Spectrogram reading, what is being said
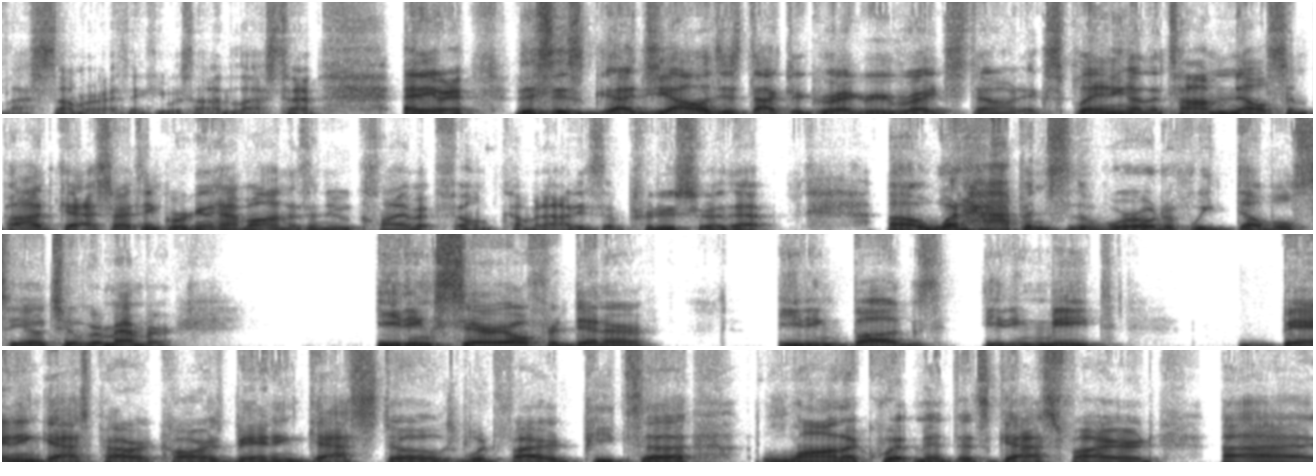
last summer. I think he was on last time. Anyway, this is uh, geologist Dr. Gregory Wrightstone explaining on the Tom Nelson podcast. So I think we're going to have on as a new climate film coming out. He's the producer of that. Uh, what happens to the world if we double CO2? Remember, eating cereal for dinner, eating bugs, eating meat, banning gas powered cars, banning gas stoves, wood fired pizza, lawn equipment that's gas fired, uh,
